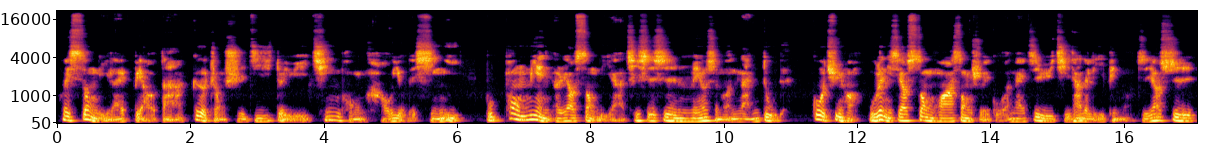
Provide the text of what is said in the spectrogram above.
会送礼来表达各种时机对于亲朋好友的心意。不碰面而要送礼啊，其实是没有什么难度的。过去哈，无论你是要送花、送水果，乃至于其他的礼品哦，只要是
